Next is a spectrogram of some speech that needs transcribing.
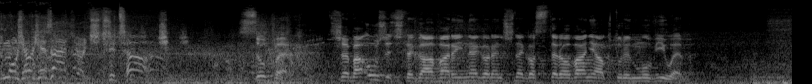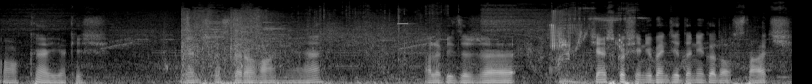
Y, Musiał się zaciąć, czy coś? Super. Trzeba użyć tego awaryjnego ręcznego sterowania, o którym mówiłem. Okej, jakieś ręczne sterowanie. Ale widzę, że ciężko się nie będzie do niego dostać.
